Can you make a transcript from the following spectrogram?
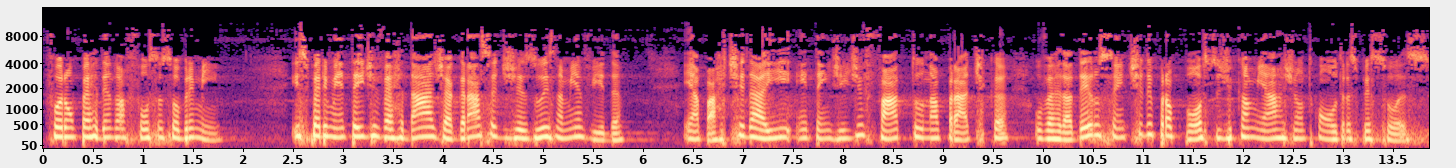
foram perdendo a força sobre mim. Experimentei de verdade a graça de Jesus na minha vida. E a partir daí entendi de fato, na prática, o verdadeiro sentido e propósito de caminhar junto com outras pessoas.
